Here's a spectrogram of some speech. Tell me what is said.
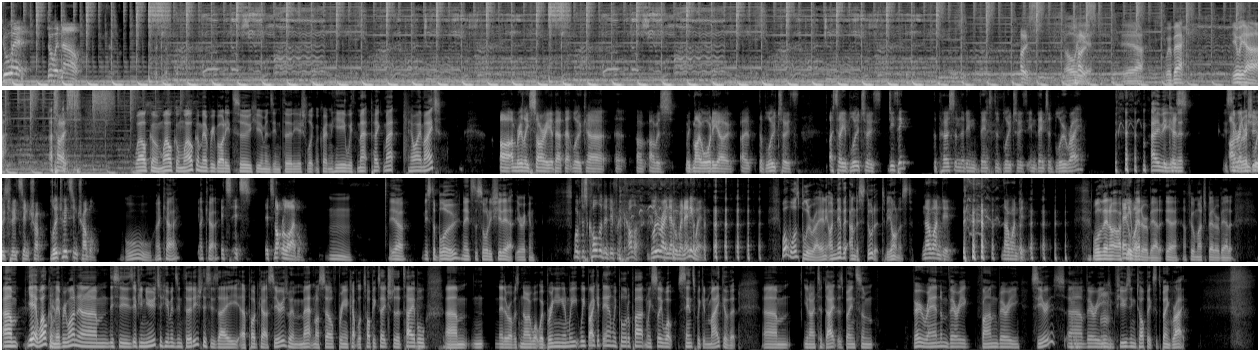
Do it. Do it now. Toast. Oh Toast. yeah, yeah. We're back. Here we are. Toast. Welcome, welcome, welcome everybody to Humans in 30ish. Luke McCredden here with Matt Peak. Matt, how are you, mate? Oh, I'm really sorry about that, Luke. Uh, uh, I, I was with my audio, uh, the Bluetooth. I tell you, Bluetooth. Do you think the person that invented Bluetooth invented Blu-ray? Maybe Because I reckon issues. Bluetooth's in trouble. Bluetooth's in trouble. Ooh, okay, okay. It's it's it's not reliable. Mm. Yeah, Mr. Blue needs to sort his shit out. You reckon? Well, just call it a different color. Blu-ray never went anywhere. What was Blu-ray? Any- I never understood it, to be honest. No one did. No one did. Well, then I, I feel Anyway. better about it. Yeah, I feel much better about it. Um, yeah, welcome Yeah. everyone. Um, this is if you're new to Humans in 30ish, this is a, a podcast series where Matt and myself bring a couple of topics each to the table. Um, neither of us know what we're bringing, and we we break it down, we pull it apart, and we see what sense we can make of it. Um, you know, to date, there's been some very random, very fun, very serious, uh, very Mm. confusing topics. It's been great.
